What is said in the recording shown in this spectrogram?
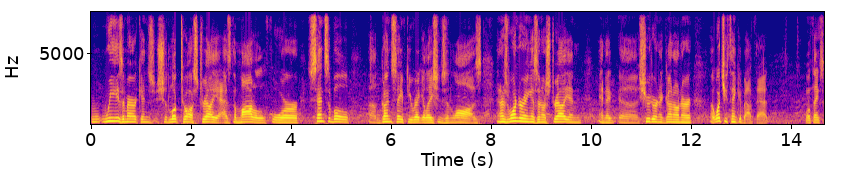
we as Americans should look to Australia as the model for sensible uh, gun safety regulations and laws. And I was wondering, as an Australian and a uh, shooter and a gun owner, uh, what you think about that. Well, thanks.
